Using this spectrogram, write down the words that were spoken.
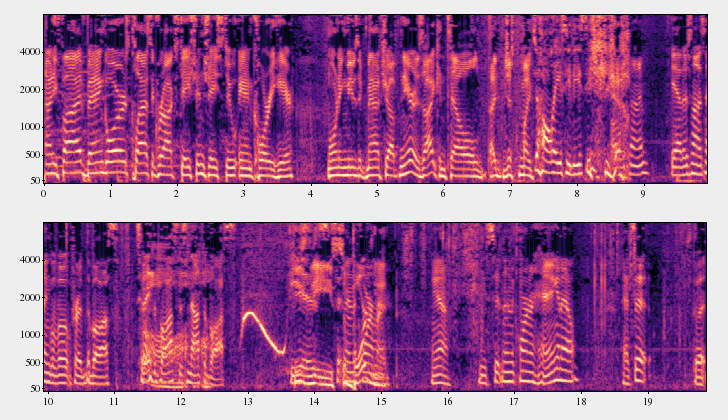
95 Bangor's classic rock station. Jay Stu and Corey here. Morning music matchup. Near as I can tell, I just might. it's all ACDC Yeah. all the time. Yeah, there's not a single vote for the boss. Today, the boss is not the boss. He He's is the the subordinate. corner. Yeah, he's sitting in the corner hanging out. That's it. But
